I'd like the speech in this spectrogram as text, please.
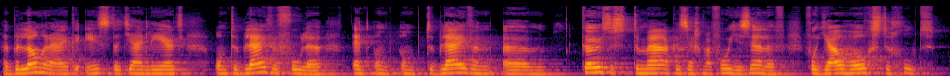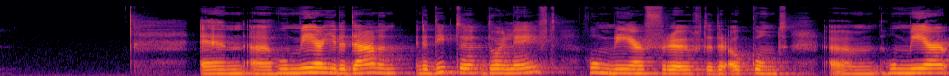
Het belangrijke is dat jij leert om te blijven voelen en om, om te blijven um, keuzes te maken, zeg maar, voor jezelf, voor jouw hoogste goed. En uh, hoe meer je de dalen en de diepte doorleeft, hoe meer vreugde er ook komt. Um, hoe meer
